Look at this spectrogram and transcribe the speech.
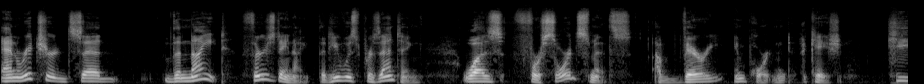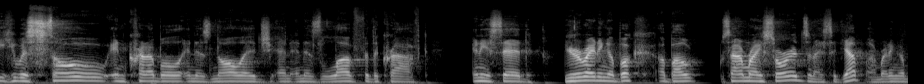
And Richard said the night, Thursday night, that he was presenting was, for swordsmiths, a very important occasion. he he was so incredible in his knowledge and, in his love for the craft. And he said, You're writing a book about samurai swords? And I said, Yep, I'm writing a,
